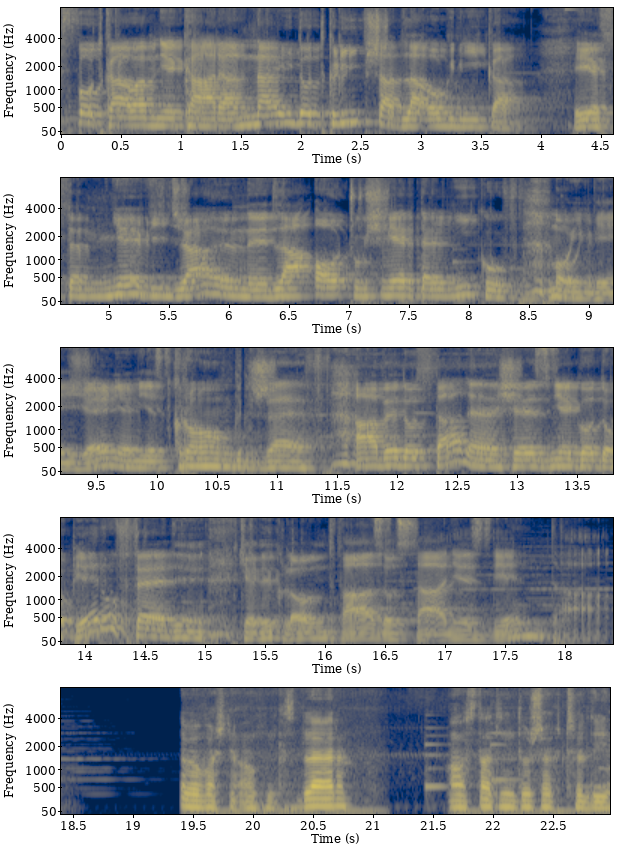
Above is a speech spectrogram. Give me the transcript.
Spotkała mnie kara najdotkliwsza dla ognika. Jestem niewidzialny dla oczu śmiertelników. Moim więzieniem jest krąg drzew, a wydostanę się z niego dopiero wtedy, kiedy klątwa zostanie zdjęta. To był właśnie ognik z Blair. A ostatni duszek, czyli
